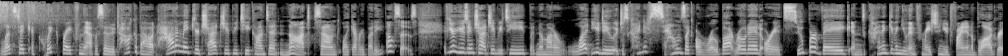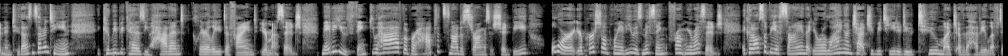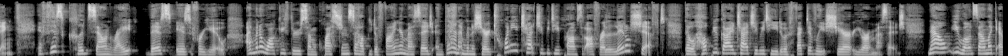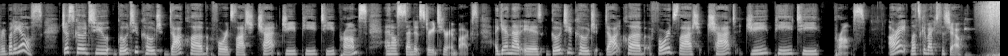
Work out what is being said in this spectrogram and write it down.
Let's take a quick break from the episode to talk about how to make your ChatGPT content not sound like everybody else's. If you're using ChatGPT, but no matter what you do, it just kind of sounds like a robot wrote it or it's super vague and kind of giving you information you'd find in a blog written in 2017, it could be because you haven't clearly defined your message. Maybe you think you have, but perhaps it's not as strong as it should be, or your personal point of view is missing from your message. It could also be a sign that you're relying on ChatGPT to do too much of the heavy lifting. If this could sound right, this is for you. I'm going to walk you through some questions to help you define your message, and then I'm going to share 20 ChatGPT prompts that offer a little shift that will help you guide ChatGPT to effectively share your message. Now you won't sound like everybody else. Just go to gotocoach.club forward slash ChatGPT prompts, and I'll send it straight to your inbox. Again, that is gotocoach.club forward slash ChatGPT prompts. All right, let's get back to the show.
